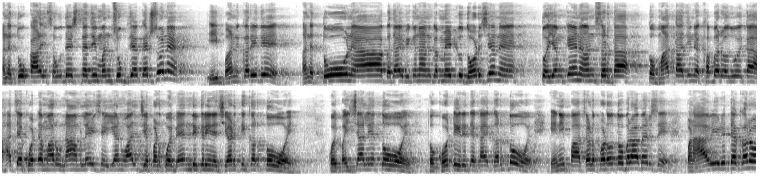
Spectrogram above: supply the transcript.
અને તું કાળી સૌદેશને જે મનસુખ જે કરશો ને એ બંધ કરી દે. અને તું ને આ બધા વિજ્ઞાન ગમે એટલું દોડશે ને, તો એમ કહે ને અંધશ્રદ્ધા, તો માતાજીને ખબર જ હોય કે હાચે ખોટે મારું નામ લે છે એનું હાલ છે પણ કોઈ બેન દીકરીને છેડતી કરતો હોય. કોઈ પૈસા લેતો હોય તો ખોટી રીતે કાંઈ કરતો હોય, એની પાછળ પડો તો બરાબર છે. પણ આવી રીતે કરો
